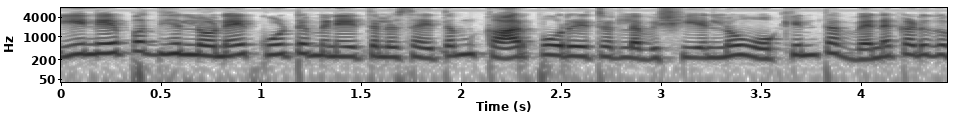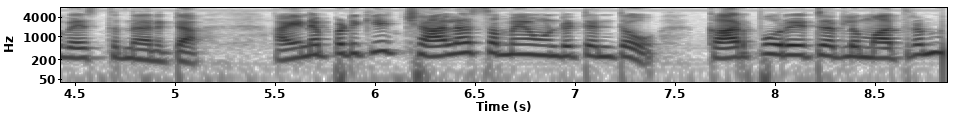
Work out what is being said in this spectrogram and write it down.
ఈ నేపథ్యంలోనే కూటమి నేతలు సైతం కార్పొరేటర్ల విషయంలో ఒకంత వెనకడుగు వేస్తున్నారట. అయినప్పటికీ చాలా సమయం ఉండటంతో కార్పొరేటర్లు మాత్రం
